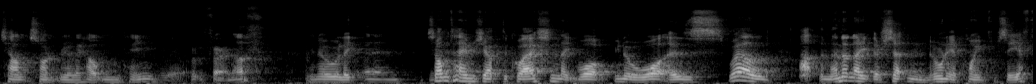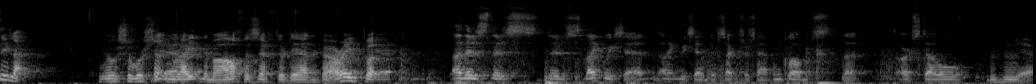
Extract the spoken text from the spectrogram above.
chants aren't really helping the team. Fair enough. You know, like Um, sometimes you have to question, like, what, you know, what is, well, at the minute, like, they're sitting only a point from safety, like, you know, so we're sitting Yeah. writing them off as if they're dead and buried, but yeah. Uh, there's, there's, there's, like we said, I think we said there's six or seven clubs that are still, mhm. yeah.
